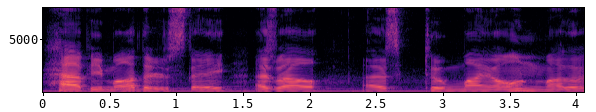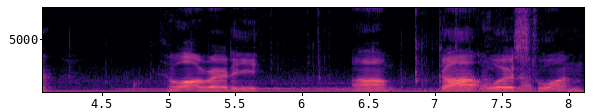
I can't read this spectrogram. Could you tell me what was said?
happy Mother's Day, as well as to my own mother, who already um, got wished one,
